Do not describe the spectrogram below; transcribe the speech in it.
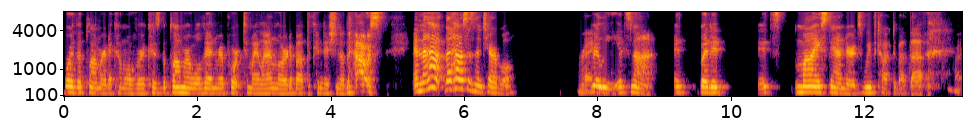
or the plumber to come over because the plumber will then report to my landlord about the condition of the house And the, the house isn't terrible. Right. Really, it's not. It, but it, it's my standards. We've talked about that. Right.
